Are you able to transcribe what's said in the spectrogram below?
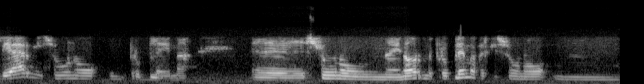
Le armi sono un problema, eh, sono un enorme problema perché sono mh,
